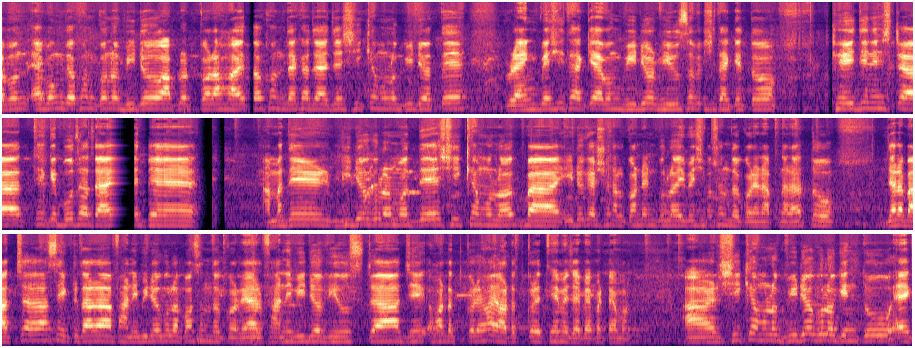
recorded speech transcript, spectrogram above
এবং এবং যখন কোনো ভিডিও আপলোড করা হয় তখন দেখা যায় যে শিক্ষামূলক ভিডিওতে র্যাঙ্ক বেশি থাকে এবং ভিডিওর ভিউসও বেশি থাকে। তো সেই জিনিসটা থেকে বোঝা যায় যে আমাদের ভিডিওগুলোর মধ্যে শিক্ষামূলক বা এডুকেশনাল কন্টেন্টগুলোই বেশি পছন্দ করেন আপনারা। তো যারা বাচ্চা আছে, একটু তারা ফানি ভিডিওগুলো পছন্দ করে। আর ফানি ভিডিও ভিউজটা যে হঠাৎ করে হয়, হঠাৎ করে থেমে যায় ব্যাপারটা এমন। আর শিক্ষামূলক ভিডিওগুলো কিন্তু এক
